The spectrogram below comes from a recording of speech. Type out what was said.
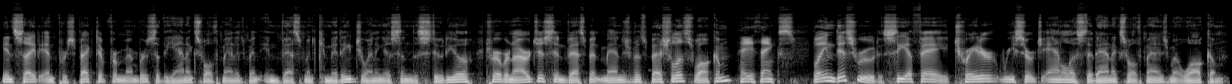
Insight and perspective from members of the Annex Wealth Management Investment Committee. Joining us in the studio, Trevor Nargis, Investment Management Specialist. Welcome. Hey, thanks. Blaine Disroot, CFA, Trader Research Analyst at Annex Wealth Management. Welcome.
